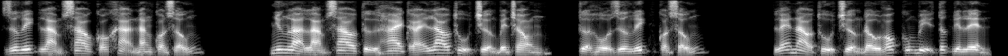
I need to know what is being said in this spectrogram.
Dương lích làm sao có khả năng còn sống? Nhưng là làm sao từ hai cái lao thủ trưởng bên trong, tựa hồ dương lích còn sống? Lẽ nào thủ trưởng đầu góc cũng bị tức điên lên?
